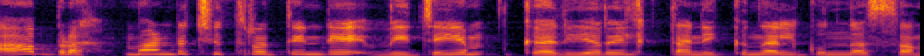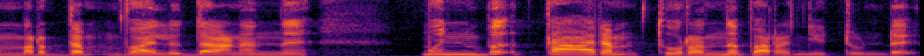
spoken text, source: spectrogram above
ആ ബ്രഹ്മാണ്ഡ ചിത്രത്തിന്റെ വിജയം കരിയറിൽ തനിക്ക് നൽകുന്ന സമ്മർദ്ദം വലുതാണെന്ന് മുൻപ് താരം തുറന്നു പറഞ്ഞിട്ടുണ്ട്.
